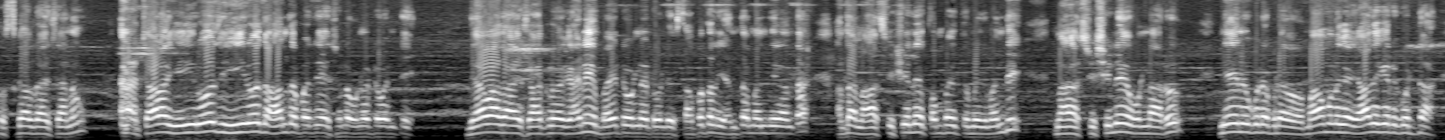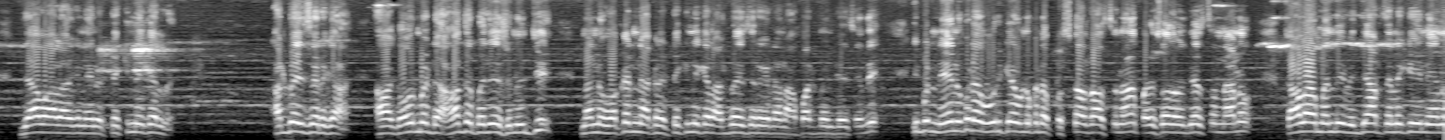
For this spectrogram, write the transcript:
పుస్తకాలు రాశాను. చాలా ఈరోజు ఈరోజు ఆంధ్రప్రదేశ్లో ఉన్నటువంటి దేవాదాయ శాఖలో కానీ బయట ఉన్నటువంటి స్థపతలు ఎంతమంది అంతా అంతా నా శిష్యులే తొంభై తొమ్మిది మంది నా శిష్యులే ఉన్నారు. నేను కూడా ఇప్పుడు మామూలుగా యాదగిరిగుట్ట దేవాలయానికి నేను టెక్నికల్ అడ్వైజర్గా ఆ గవర్నమెంట్ ఆంధ్రప్రదేశ్ నుంచి నన్ను ఒకరిని అక్కడ టెక్నికల్ అడ్వైజర్గా నన్ను అపార్ట్మెంట్ చేసింది. ఇప్పుడు నేను కూడా ఊరికే ఉండకుండా పుస్తకాలు రాస్తున్నాను పరిశోధన చేస్తున్నాను. చాలామంది విద్యార్థులకి నేను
